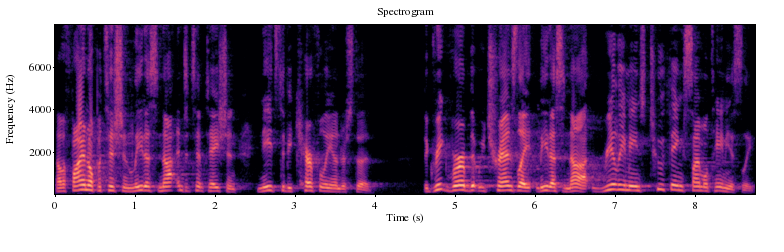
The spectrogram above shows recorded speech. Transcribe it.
Now, the final petition, lead us not into temptation, needs to be carefully understood. The Greek verb that we translate lead us not really means two things simultaneously.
